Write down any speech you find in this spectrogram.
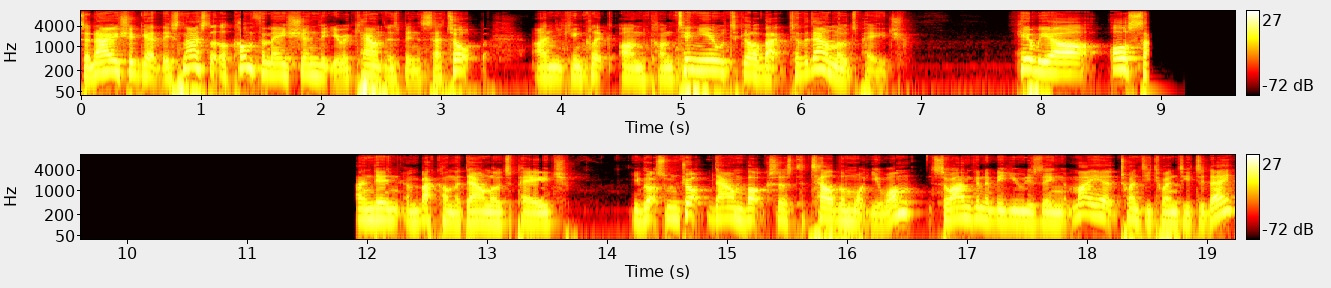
So now you should get this nice little confirmation that your account has been set up and you can click on continue to go back to the downloads page. Here we are all signed in and back on the downloads page. You've got some drop down boxes to tell them what you want. So I'm going to be using Maya 2020 today.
